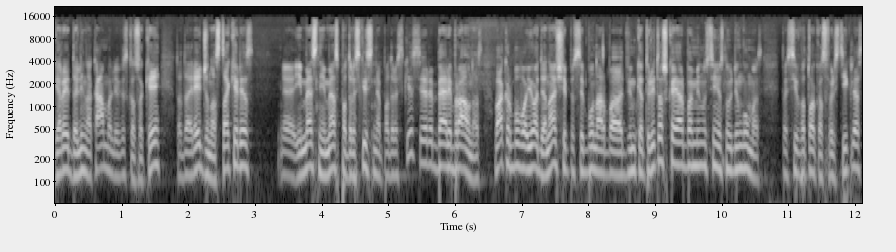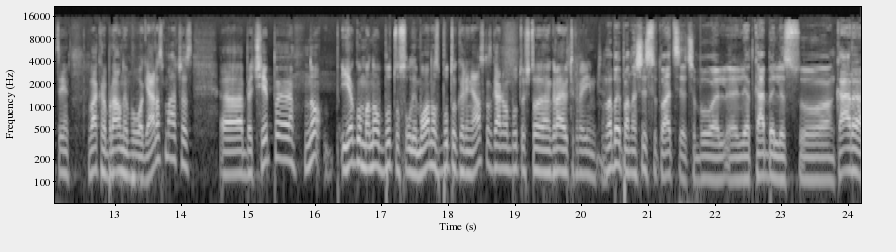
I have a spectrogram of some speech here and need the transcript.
gerai dalina kamalį, viskas ok, tada Reidžinas Takeris. E, Įmes, neįmes, padraskys, nepadraskys ir Barry Brownas. Vakar buvo jo diena, šiaip jisai būna arba 2-4 taškai, arba minusinis naudingumas. Pasyva tokios svarstyklės, tai vakar Brownui buvo geras mačas, e, bet šiaip, e, nu, jeigu, manau, būtų Sulimonas, būtų Kariniauskas, galima būtų šito grajų tikrai imti. Labai panaši situacija. Čia buvo Lietkabelis su Ankara,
